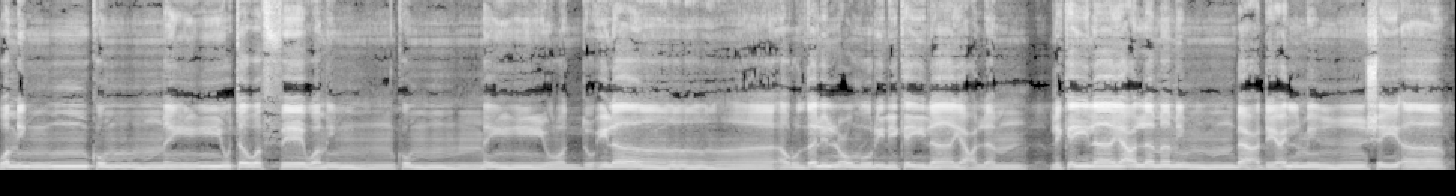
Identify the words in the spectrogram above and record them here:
ومنكم من يتوفي ومنكم من يرد إلى أرذل العمر لكي لا يعلم لكي لا يعلم من بعد علم شيئا.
